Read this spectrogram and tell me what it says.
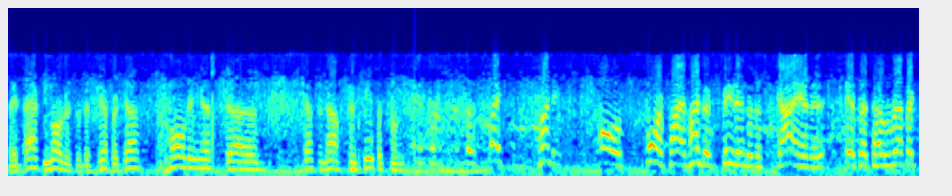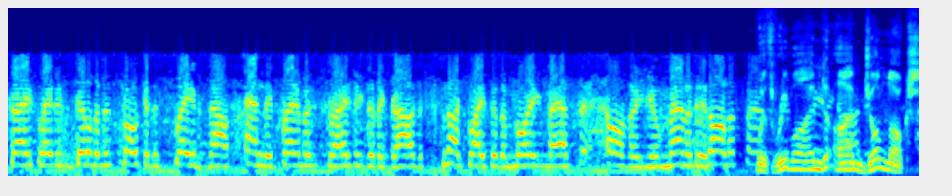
They back motors of the ship are just holding it uh, just enough to keep it from. It's like 20, oh, four or five hundred feet into the sky. and It, it's a terrific crash, ladies and gentlemen. The smoke and the flames now, and the flame is crashing to the ground, not quite to the mooring mast. All the humanity and all the. With Rewind, I'm John Knox,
